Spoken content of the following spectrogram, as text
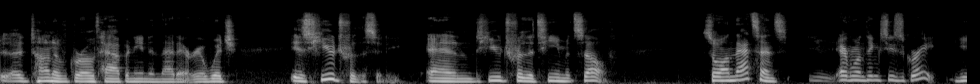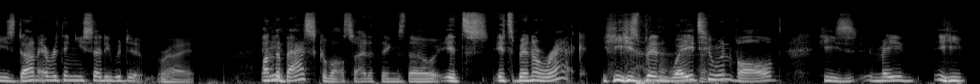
a ton of growth happening in that area which is huge for the city and huge for the team itself. So on that sense everyone thinks he's great. He's done everything he said he would do. right. On the he- basketball side of things, though, it's it's been a wreck. He's been way too involved. He's made he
